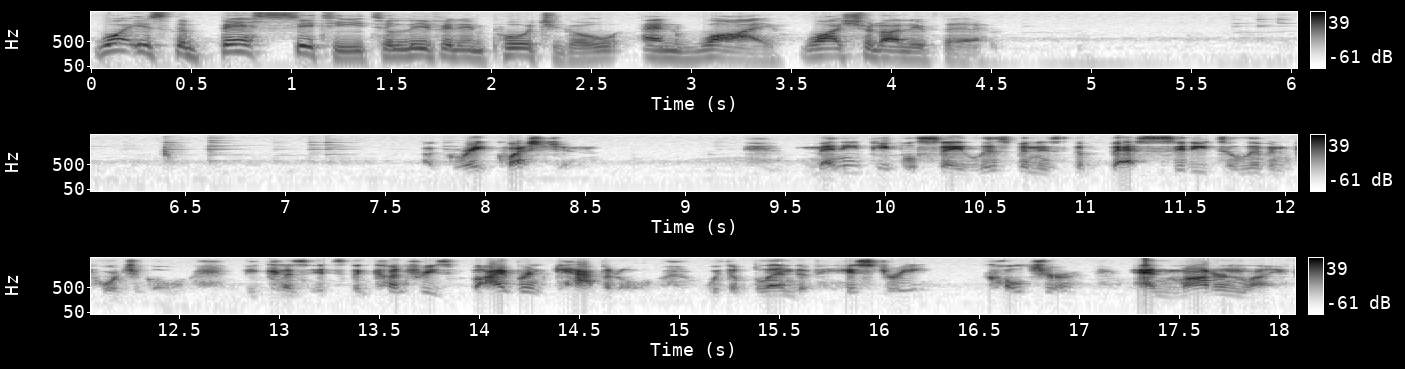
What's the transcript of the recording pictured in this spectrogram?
what is the best city to live in in Portugal and why? Why should I live there? A great question. Many people say Lisbon is the best city to live in Portugal because it's the country's vibrant capital with a blend of history, culture, and modern life.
